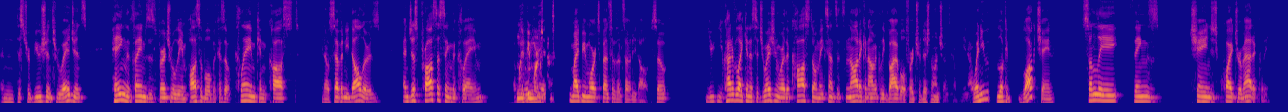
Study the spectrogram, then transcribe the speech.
and distribution through agents, paying the claims is virtually impossible because a claim can cost, you know, seventy dollars, and just processing the claim might be more expensive. Might be more expensive than seventy dollars. So you you kind of like in a situation where the costs don't make sense. It's not economically viable for a traditional insurance company. Now, when you look at blockchain, suddenly things change quite dramatically.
